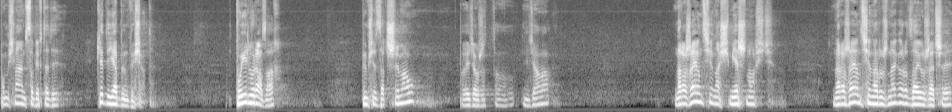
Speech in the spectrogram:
Pomyślałem sobie wtedy, kiedy ja bym wysiadł. Po ilu razach bym się zatrzymał, powiedział, że to nie działa, narażając się na śmieszność, narażając się na różnego rodzaju rzeczy,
